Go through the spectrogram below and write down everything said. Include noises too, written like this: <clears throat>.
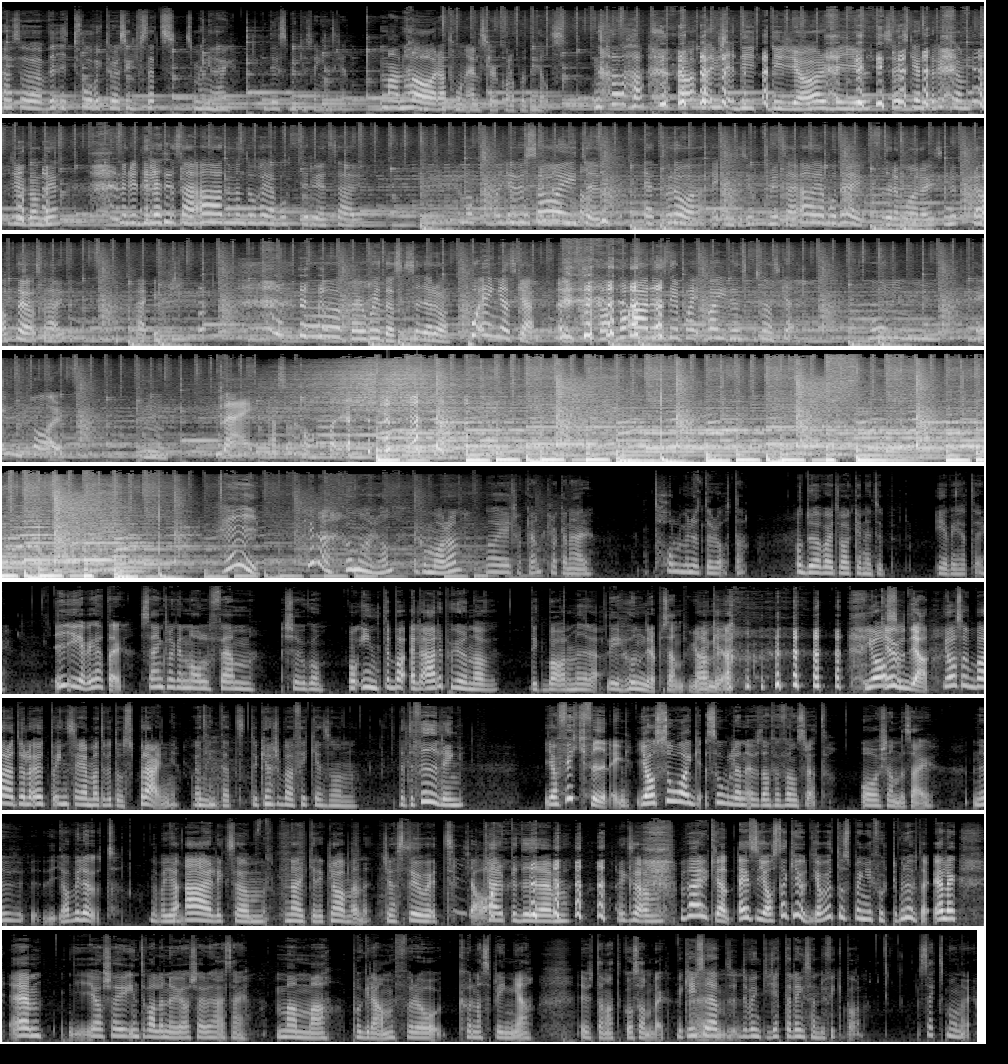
Alltså vi är två Victoria Silvstedts som hänger här. Det är så mycket svengelska. Man hör att hon älskar att kolla på The Hills. <laughs> ja, det, det gör vi ju så jag ska inte liksom ljuga om det. Men det, det är lätt så här, ah, nej, men då har jag bott i du vet så här. USA är ju typ ett vadå, jag har inte ens gjort men det är så här, ah, jag bodde där i fyra månader så nu pratar jag så här. Nej, usch. Ah, bear with us säger jag då. På engelska! vad, vad är det på, vad är det på svenska? Häng kvar. Mm. Nej, alltså kapa det. <laughs> Hej! Tjena! God morgon. God morgon. Vad är klockan? Klockan är 12 minuter över åtta. Och du har varit vaken i typ evigheter? I evigheter. Sen klockan 05.20. Och inte bara, eller är det på grund av ditt barn Mira? Det är 100 procent på grund av. Mira. <laughs> Jag, <laughs> så, Gud ja! jag såg bara att du la ut på Instagram att du var ute och sprang. Och jag Mm. tänkte att du kanske bara fick en sån lite feeling. Jag fick feeling. Jag såg solen utanför fönstret och kände så här. Nu, jag vill ut. Bara, jag är liksom Nike-reklamen. Just do it. <laughs> Ja. Carpe diem. liksom. Verkligen. Alltså jag stack ut. Jag var ute och sprang i 40 minuter. Eller ehm, jag kör ju intervaller nu. Jag kör det här, så här mamma-program för att kunna springa utan att gå sönder. Vi kan ju säga Ehm, att det var inte jättelänge sedan du fick barn. Sex månader.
